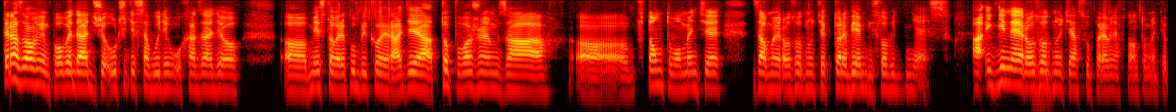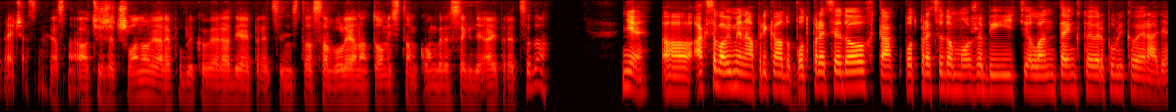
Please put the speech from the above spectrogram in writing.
teraz vám viem povedať, že určite sa budem uchádzať o uh, miesto v Republikovej rade a to považujem za uh, v tomto momente za moje rozhodnutie, ktoré viem vysloviť dnes. A iné mhm. rozhodnutia sú pre mňa v tomto momente predčasné. Jasné. A čiže členovia Republikovej rady aj predsedníctva sa volia na tom istom kongrese, kde aj predseda? Nie. Uh, ak sa bavíme napríklad o podpredsedoch, tak podpredsedom môže byť len ten, kto je v Republikovej rade.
